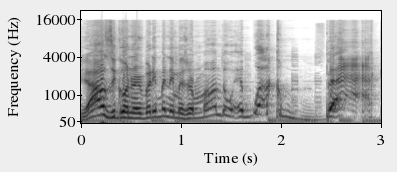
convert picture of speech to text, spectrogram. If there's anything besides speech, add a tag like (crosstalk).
How's it going everybody? My name is Armando and welcome back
